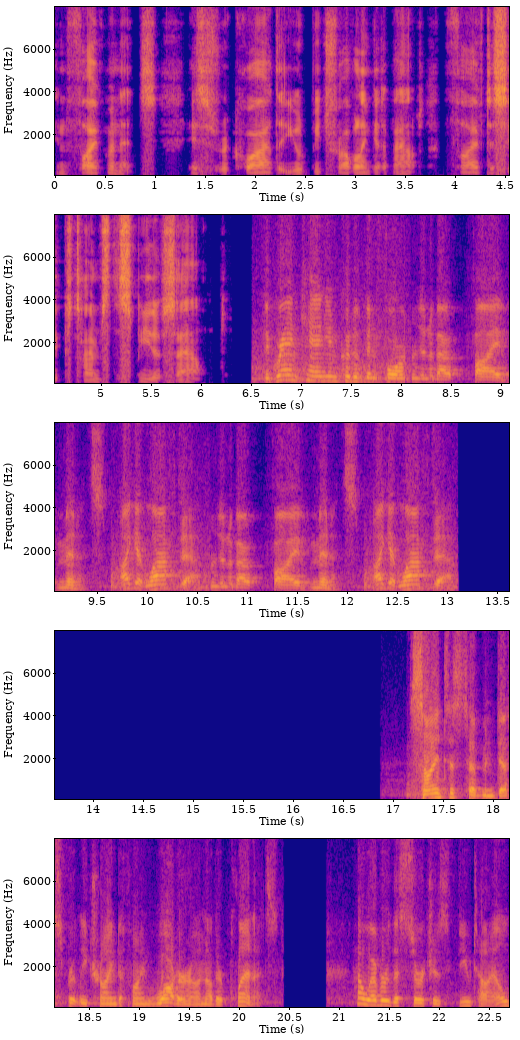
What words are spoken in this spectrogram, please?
in five minutes, it is required that you would be traveling at about five to six times the speed of sound. The Grand Canyon could have been formed in about five minutes. I get laughed at in about five minutes. I get laughed at. Scientists have been desperately trying to find water on other planets. However, the search is futile.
